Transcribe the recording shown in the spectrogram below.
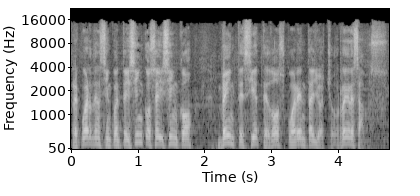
Recuerden 5565-27248. Regresamos.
